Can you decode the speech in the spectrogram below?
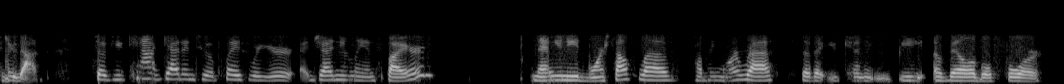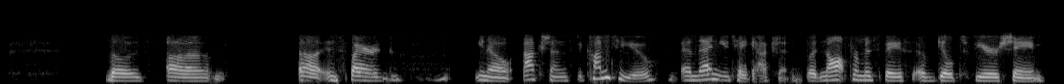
to do that. So if you can't get into a place where you're genuinely inspired, then you need more self love, probably more rest, so that you can be available for those um, uh, inspired, you know, actions to come to you, and then you take action, but not from a space of guilt, fear, shame.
